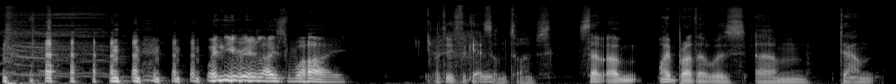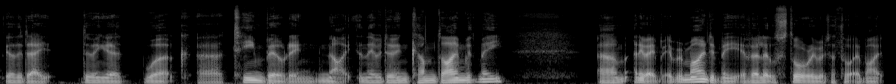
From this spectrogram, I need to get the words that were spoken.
when you realise why. I do forget sometimes. So, um, my brother was um, down the other day doing a work uh, team building night, and they were doing "Come Dine with Me." Um, anyway, it reminded me of a little story which I thought I might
